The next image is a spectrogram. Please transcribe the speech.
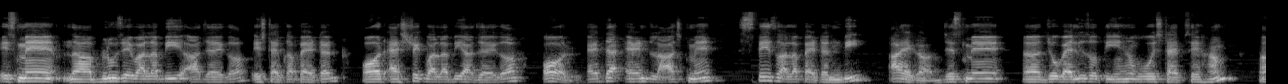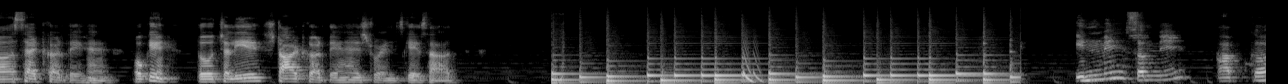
इसमें ब्लू जे वाला भी आ जाएगा, इस टाइप का पैटर्न और एस्ट्रिक वाला भी आ जाएगा, और एट द एंड लास्ट में स्पेस वाला पैटर्न भी आएगा, जिसमें जो वैल्यूज़ होती हैं, वो इस टाइप से हम सेट करते हैं। ओके तो चलिए स्टार्ट करते हैं स्टूडेंट्स के साथ। सब में आपका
